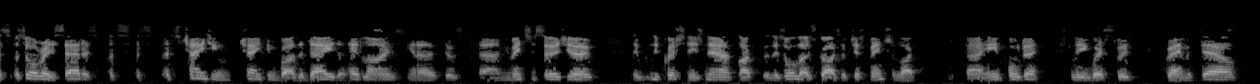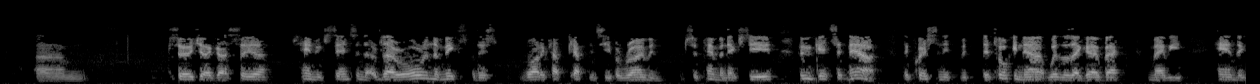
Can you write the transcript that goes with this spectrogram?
it's, it's already sad. It's, it's, it's, changing changing by the day. The headlines, you know, there was, um, you mentioned Sergio. The, the, question is now, like, there's all those guys I've just mentioned, like uh, Ian Poulter, Lee Westwood, Graham McDowell, um, Sergio Garcia, Henrik Stenson. They're all in the mix for this Ryder Cup captaincy for Rome in September next year. Who gets it now? The question is, they're talking now whether they go back, maybe hand the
